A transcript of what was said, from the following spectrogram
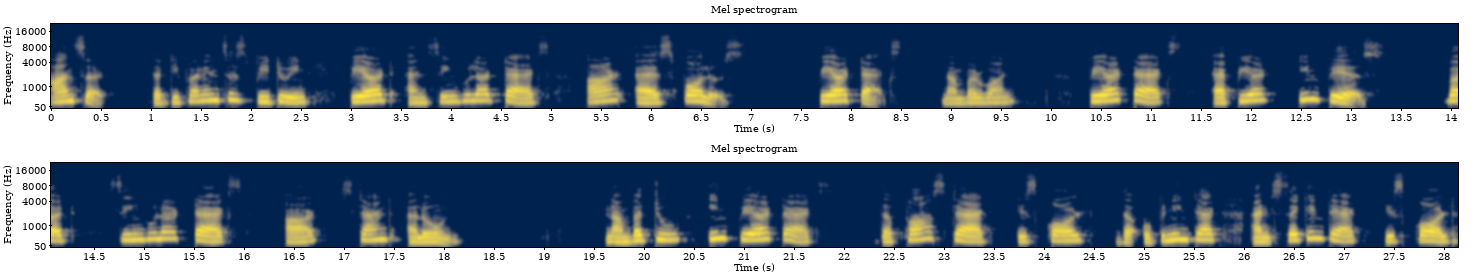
Answer. The differences between paired and singular tags are as follows. Pair tags. Number 1. Pair tags appear in pairs, but singular tags are stand alone. Number 2. In pair tags, the first tag is called the opening tag and second tag is called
